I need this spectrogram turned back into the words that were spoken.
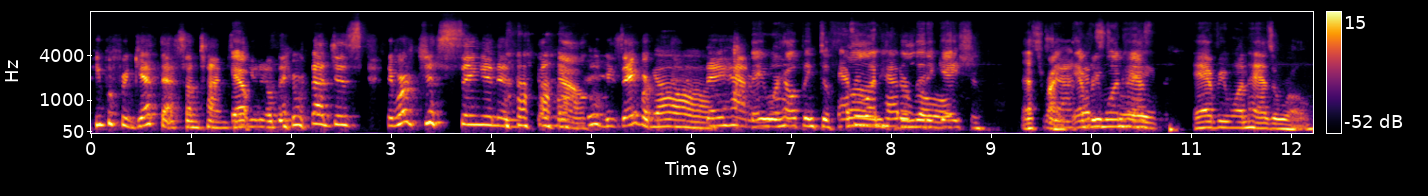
people forget that sometimes. Yep. You know, they were not just they weren't just singing and filming No. movies. They were Yeah. they had a They were helping to Everyone fund had the a role. litigation. That's right. Exactly. That's Everyone has everyone has a role.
